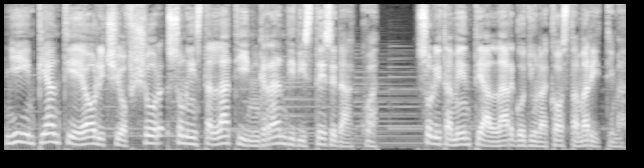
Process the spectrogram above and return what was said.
Gli impianti eolici offshore sono installati in grandi distese d'acqua, solitamente al largo di una costa marittima.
